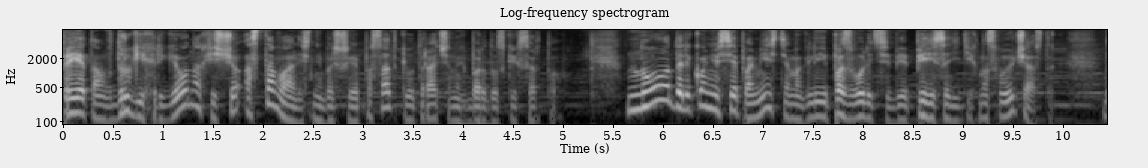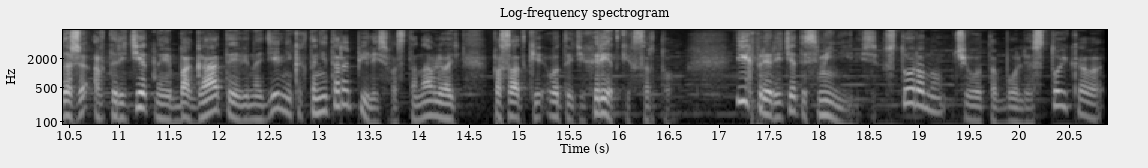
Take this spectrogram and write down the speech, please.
При этом в других регионах еще оставались небольшие посадки утраченных бордоских сортов. Но далеко не все поместья могли позволить себе пересадить их на свой участок. Даже авторитетные, богатые винодельни как-то не торопились восстанавливать посадки вот этих редких сортов. Их приоритеты сменились в сторону чего-то более стойкого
